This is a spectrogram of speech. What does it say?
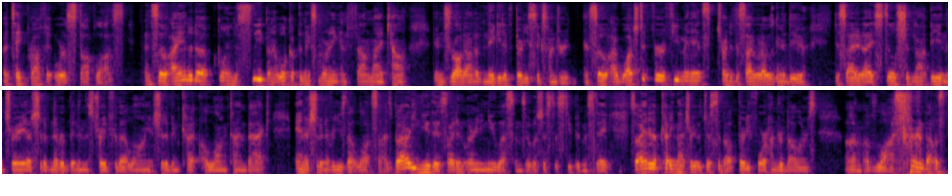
a take profit or a stop loss. And so I ended up going to sleep, and I woke up the next morning and found my account in drawdown of negative 3,600. And so I watched it for a few minutes, tried to decide what I was going to do, decided I still should not be in the trade. I should have never been in this trade for that long. It should have been cut a long time back, and I should have never used that lot size. But I already knew this, so I didn't learn any new lessons. It was just a stupid mistake. So I ended up cutting that trade with just about thirty-four hundred dollars um, of loss. that was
